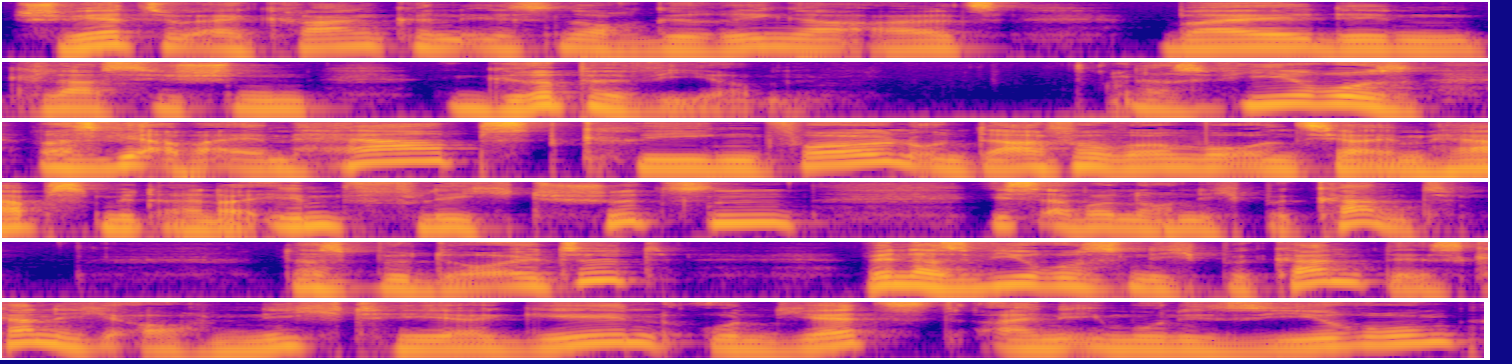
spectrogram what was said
schwer zu erkranken, ist noch geringer als bei den klassischen Grippeviren. Das Virus, was wir aber im Herbst kriegen wollen, und dafür wollen wir uns ja im Herbst mit einer Impfpflicht schützen, ist aber noch nicht bekannt. Das bedeutet, wenn das Virus nicht bekannt ist, kann ich auch nicht hergehen und jetzt eine Immunisierung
